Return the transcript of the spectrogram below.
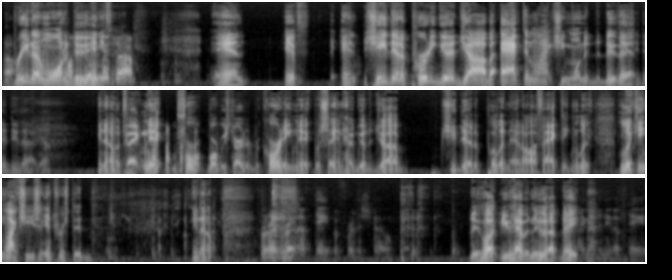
Oh. Bree doesn't want to Well, do she did a anything. Good job. And if and she did a pretty good job of acting like she wanted to do that. She did do that. Yeah. You know, in fact, Nick, before before we started recording, Nick was saying how good a job she did of pulling that off, acting look looking like she's interested. You know, Right, right. update before the show. Do what? You have a new update? I got a new update.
